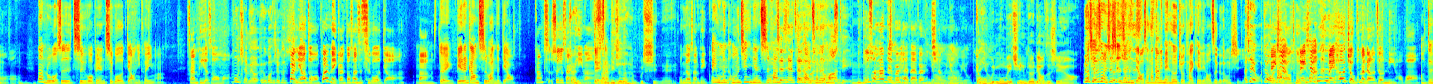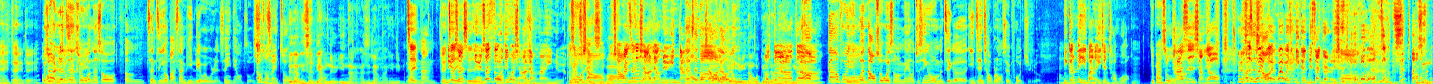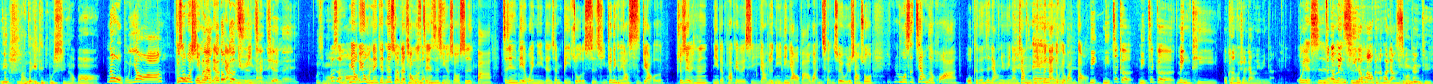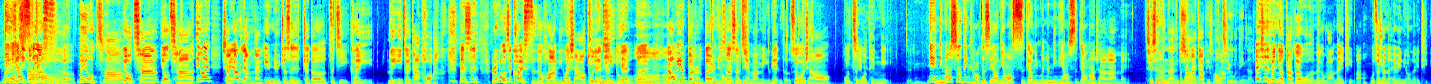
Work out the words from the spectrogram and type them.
那如果是吃过别人吃过的屌，你可以吗？三 P 的时候嘛，目前没有遇过这个，不然你要怎么？不然每个人都算是吃过的屌啊吧？嗯，对，别人刚吃完的屌。刚吃所以就三干 P 嘛。对三 3P 真的很不行哎。我没有三 P 过。哎，我们我们前几天吃饭，前天才讨论这个话题。你不是说他 never have ever 很强有吗？有有，干我不我没去，你们就聊这些哦。没有，而且可重点是谢生很屌，是他那边没喝。酒，他也可以聊这个东西而。且对我等一下，大聊特聊等一下，没喝酒不能聊的只有你，好不好？哦，对对对，我就很认真的说，我那时候嗯，曾经有把三 P 列为我人生一定要做的事。为什么没做对？对，你是两女一男还是两男一女？这两男？对，女这也是生女生都一定会想要两男一女啊，可是我想是吧我想要男生都想要两女一男，男生都想要两女一男，我不要哦两对啊对男一女然后。刚刚傅玉婷问到说为什么没有，就是因为我们这个意见瞧不拢，所以破局了。你跟另一半的意见瞧不拢，对，不然是我他是想要，不是是我以为我以为是你跟第三个人的意见瞧不拢，我怎么知道不？是你男的一定不行，好不好？那我不要啊！可是我喜欢我们两个都各两女持己一男欸见哎。为什么？为什么？没有，因为我们那天那时候在讨论这件事情的时候，是把这件事列为你人生必做的事情，就你可能要死掉了。就是有点像你的 pocket list 一样，就是你一定要把它完成。所以我就想说，如果是这样的话，我可能是两女一男，这样女跟男都可以玩到。你你这个你这个命题，我可能会选两女一男、欸。我也是这个命题的话，我可能会两女一什么命男。题？就你没有你真的要死了。没有差，有差有差，因为想要两男一女，就是觉得自己可以利益最大化。但是如果是快死的话，你会想要多点体验，对。嗯嗯然后因为本人对于女生的身体嗯也蛮迷恋的，所以我会想要我我挺你。对因为你们要设定好，这是要你要死掉，你们就明天要死掉，那我想要辣妹。其实很难找，我想奶大屁股大超的级无敌难。哎，谢子轩，你有答对我的那个吗？那一题吗？我最喜欢的 AV 女优那一题，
